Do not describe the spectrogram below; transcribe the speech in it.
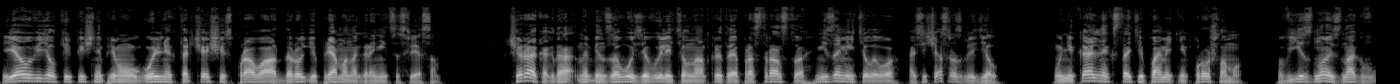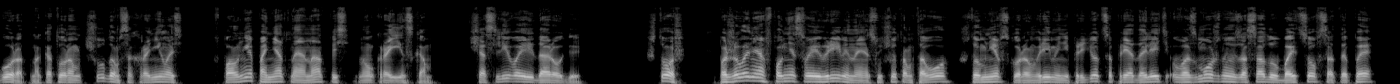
я увидел кирпичный прямоугольник, торчащий справа от дороги прямо на границе с лесом. Вчера, когда на бензовозе вылетел на открытое пространство, не заметил его, а сейчас разглядел. Уникальный, кстати, памятник прошлому, въездной знак в город, на котором чудом сохранилась вполне понятная надпись на украинском «Счастливой дороги». Что ж, Пожелание вполне своевременное, с учетом того, что мне в скором времени придется преодолеть возможную засаду бойцов с АТП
